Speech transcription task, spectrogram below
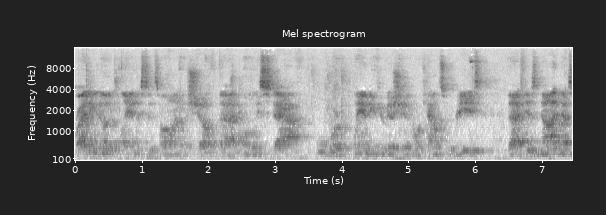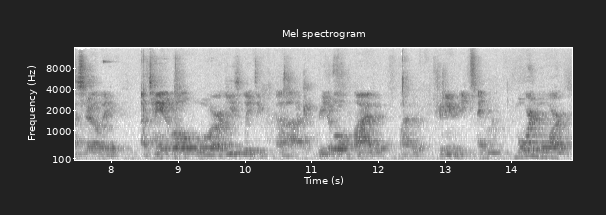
writing another plan that sits on a shelf that only staff or planning commission or council reads that is not necessarily attainable or easily to, uh, readable by the, by the community. And more and more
